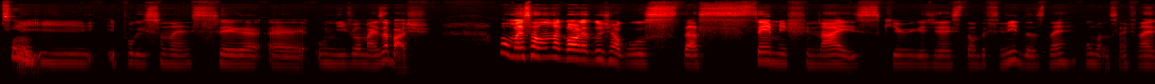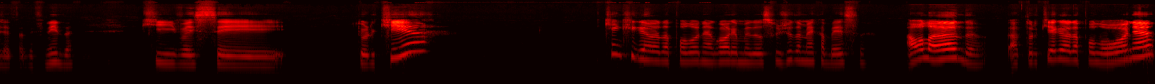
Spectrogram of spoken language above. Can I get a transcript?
sim. E, e, e por isso, né, ser é, um nível mais abaixo. Bom, mas falando agora dos jogos das semifinais, que já estão definidas, né? Uma das semifinais já está definida. Que vai ser Turquia. Quem que ganhou da Polônia agora? Meu Deus, fugiu da minha cabeça. A Holanda. A Turquia ganhou da Polônia.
